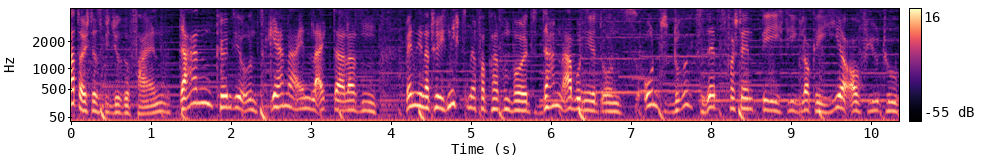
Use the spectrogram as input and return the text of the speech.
Hat euch das Video gefallen? Dann könnt ihr uns gerne einen Like da lassen. Wenn ihr natürlich nichts mehr verpassen wollt, dann abonniert uns und drückt selbstverständlich die Glocke hier auf YouTube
